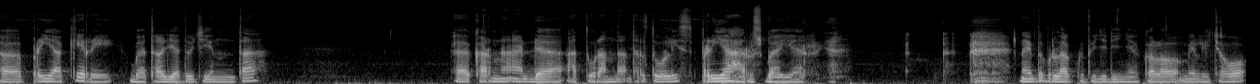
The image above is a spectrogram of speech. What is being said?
eh, pria kere batal jatuh cinta eh, karena ada aturan tak tertulis pria harus bayar. Nah itu berlaku tuh jadinya. Kalau milih cowok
